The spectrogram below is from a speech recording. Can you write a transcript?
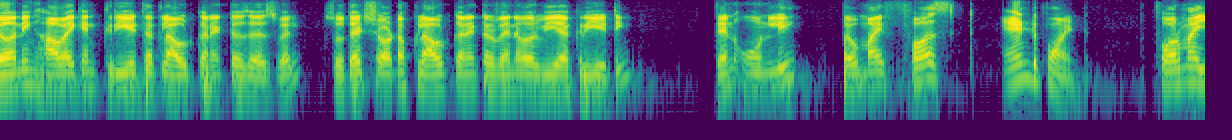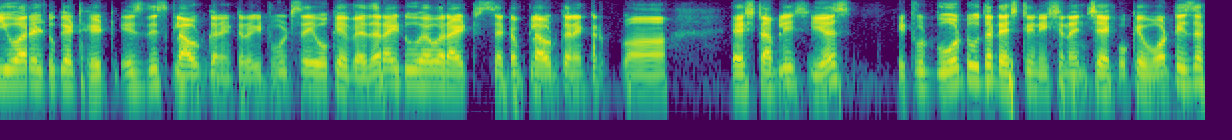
learning how i can create the cloud connectors as well so that sort of cloud connector whenever we are creating then only the, my first endpoint for my URL to get hit is this cloud connector. It would say, okay, whether I do have a right set of cloud connector uh, established, yes, it would go to the destination and check, okay, what is the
